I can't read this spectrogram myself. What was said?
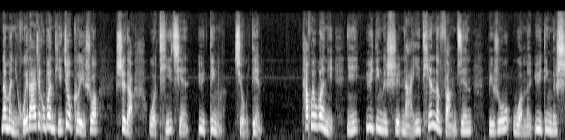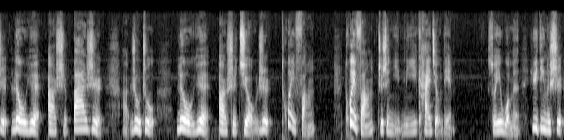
那么你回答这个问题就可以说：是的，我提前预定了酒店。他会问你，您预定的是哪一天的房间？比如我们预定的是六月二十八日啊入住，六月二十九日退房，退房就是你离开酒店，所以我们预定的是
